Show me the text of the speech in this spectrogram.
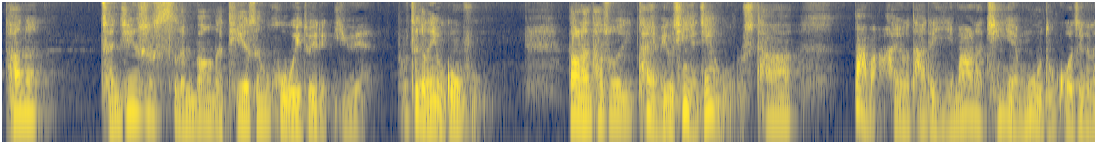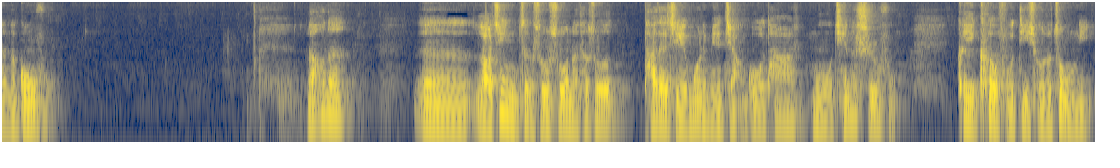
他呢曾经是四人帮的贴身护卫队的一员。他说这个人有功夫。当然，他说他也没有亲眼见过，是他爸爸还有他的姨妈呢亲眼目睹过这个人的功夫。然后呢，嗯，老晋这个时候说呢，他说他在节目里面讲过他母亲的师傅可以克服地球的重力。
